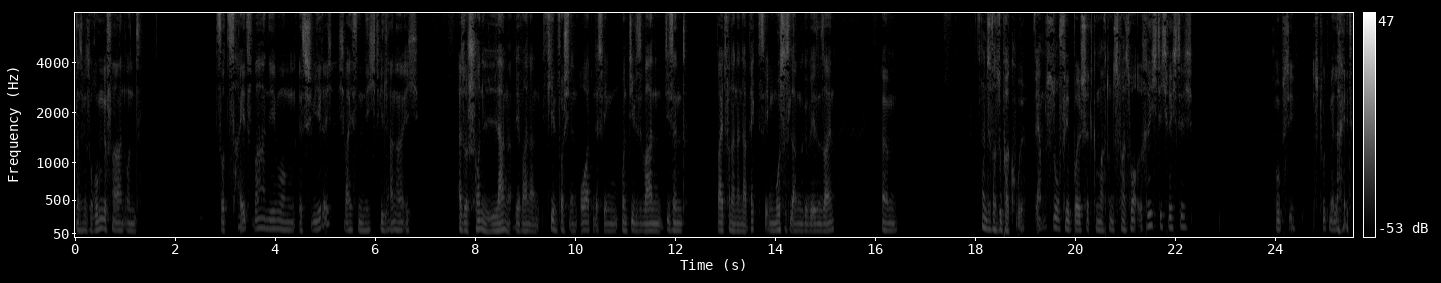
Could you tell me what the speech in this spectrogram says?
da sind wir so rumgefahren und zur Zeitwahrnehmung ist schwierig. Ich weiß nicht, wie lange ich also schon lange. Wir waren an vielen verschiedenen Orten, deswegen, und die waren, die sind weit voneinander weg, deswegen muss es lange gewesen sein. Ähm, und es war super cool. Wir haben so viel Bullshit gemacht und es war so richtig, richtig. Upsi, es tut mir leid.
